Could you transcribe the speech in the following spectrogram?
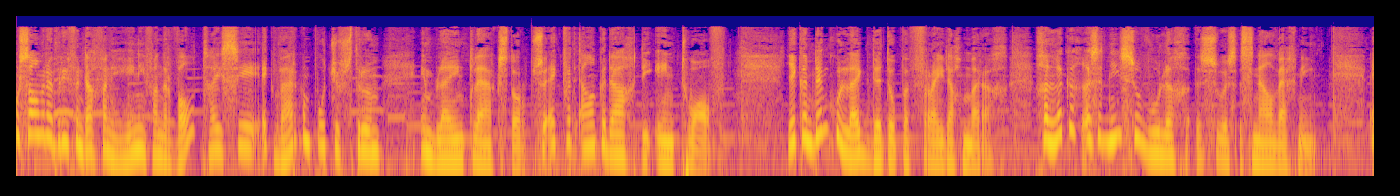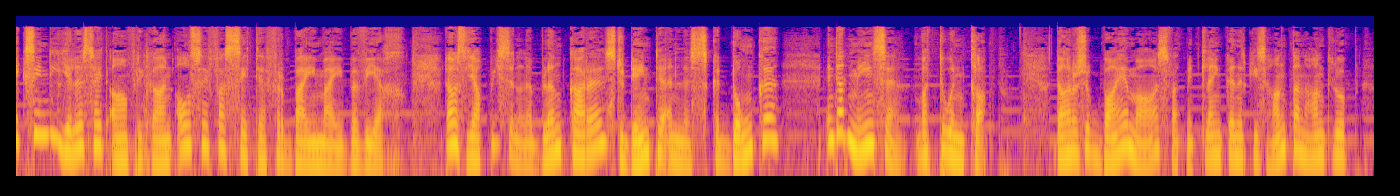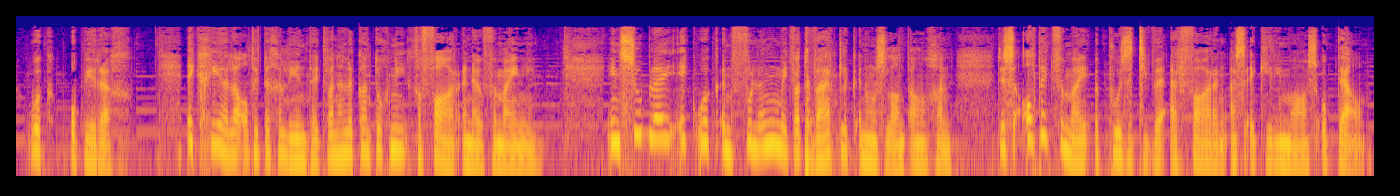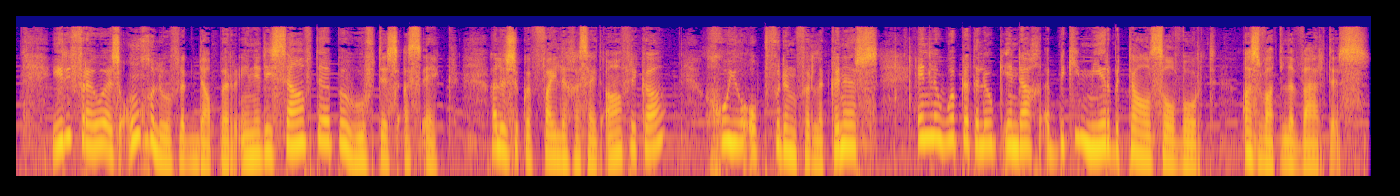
Ons saamrybrief vandag van Henny van der Walt. Hy sê ek werk in Potchefstroom en bly in Klerksdorp. So ek vat elke dag die N12. Jy kan dink hoe lyk dit op 'n Vrydagmiddag. Gelukkig is dit nie so woelig soos 'n snelweg nie. Ek sien die hele Suid-Afrika in al sy fasette verby my beweeg. Daar's jappies in hulle blink karre, studente in hulle skedonke en dan mense wat toon klap. Daar is ook baie ma's wat met klein kindertjies hand aan hand loop, ook op die rug. Ek gee hulle altyd 'n geleentheid want hulle kan tog nie gevaar inhou vir my nie. En so bly ek ook in voeling met wat werklik in ons land aangaan. Dis altyd vir my 'n positiewe ervaring as ek hierdie maas optel. Hierdie vroue is ongelooflik dapper en het dieselfde behoeftes as ek. Hulle soek 'n veilige Suid-Afrika, goeie opvoeding vir hulle kinders en hulle hoop dat hulle ook eendag 'n bietjie meer betaal sal word as wat hulle werd is.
